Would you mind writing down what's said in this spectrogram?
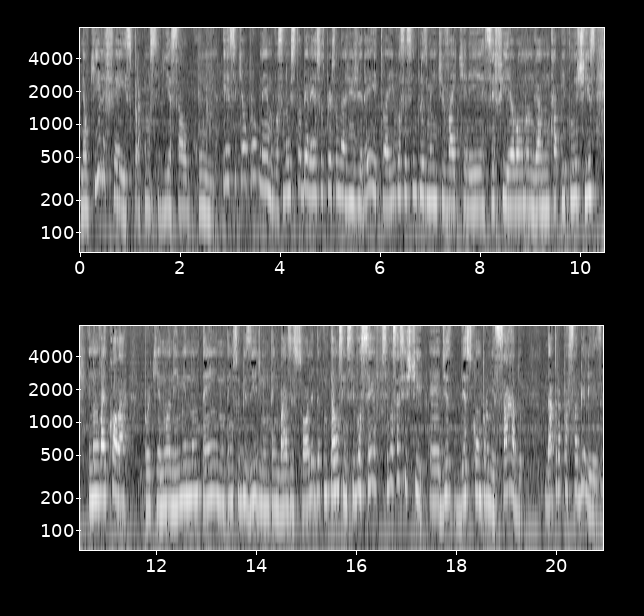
Né? O que ele fez para conseguir essa alcunha? Esse que é o problema. Você não estabelece os personagens direito, aí você simplesmente vai querer ser fiel ao mangá num capítulo X e não vai colar porque no anime não tem não tem subsídio, não tem base sólida. Então, assim, se você se você assistir é, descompromissado, dá para passar beleza.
